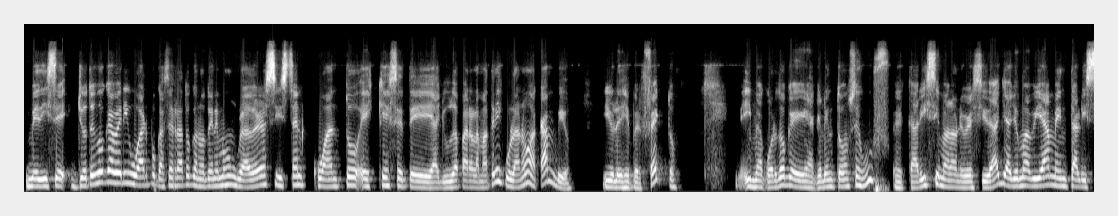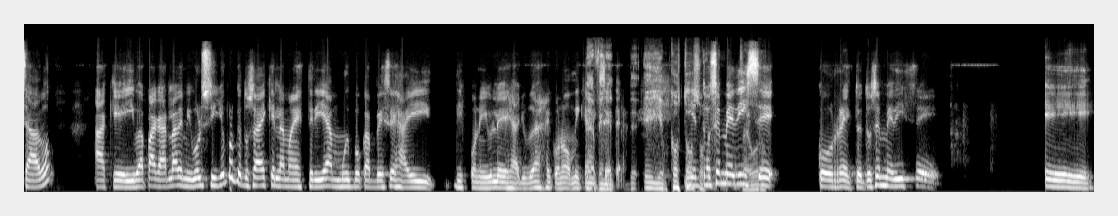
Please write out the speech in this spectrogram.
Y me dice, yo tengo que averiguar, porque hace rato que no tenemos un graduate assistant, cuánto es que se te ayuda para la matrícula, ¿no? A cambio. Y yo le dije, perfecto. Y me acuerdo que en aquel entonces, uff, carísima la universidad, ya yo me había mentalizado a que iba a pagarla de mi bolsillo, porque tú sabes que en la maestría muy pocas veces hay disponibles ayudas económicas, etcétera. Y, costoso, y entonces me dice, correcto, entonces me dice eh,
